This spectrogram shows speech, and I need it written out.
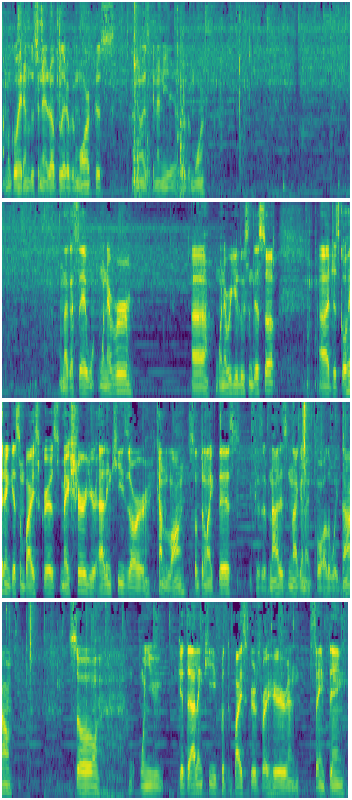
I'm gonna go ahead and loosen it up a little bit more because I know it's gonna need it a little bit more. And like I said whenever uh, whenever you loosen this up uh, just go ahead and get some vice grips. Make sure your allen keys are kind of long something like this because if not it's not gonna go all the way down. So when you get the allen key put the vice grips right here and same thing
